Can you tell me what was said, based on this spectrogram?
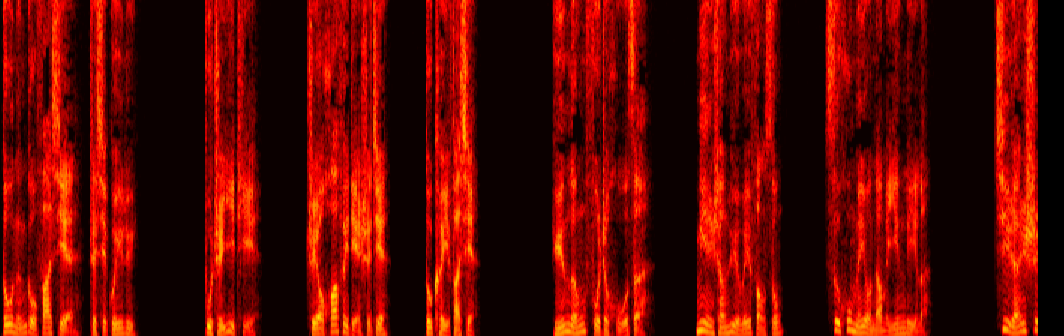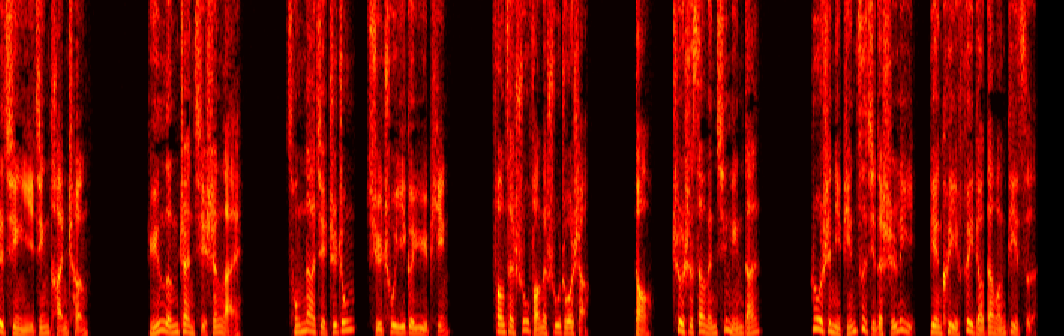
都能够发现这些规律。不值一提，只要花费点时间，都可以发现。云冷抚着胡子，面上略微放松，似乎没有那么阴厉了。既然事情已经谈成，云冷站起身来，从纳戒之中取出一个玉瓶，放在书房的书桌上，道：“这是三文清灵丹。”若是你凭自己的实力便可以废掉丹王弟子，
